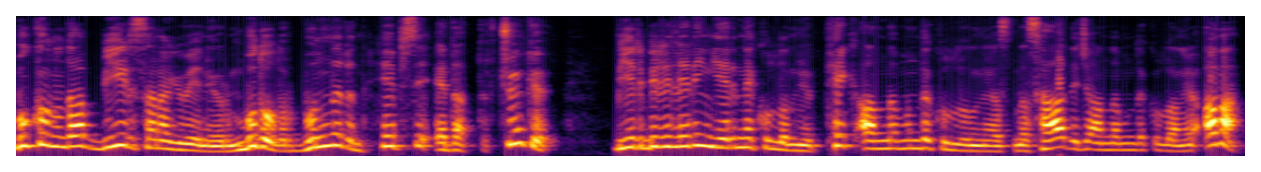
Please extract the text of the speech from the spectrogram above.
Bu konuda bir sana güveniyorum. Bu da olur. Bunların hepsi edattır. Çünkü birbirlerin yerine kullanılıyor. Tek anlamında kullanılıyor aslında. Sadece anlamında kullanılıyor. Ama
